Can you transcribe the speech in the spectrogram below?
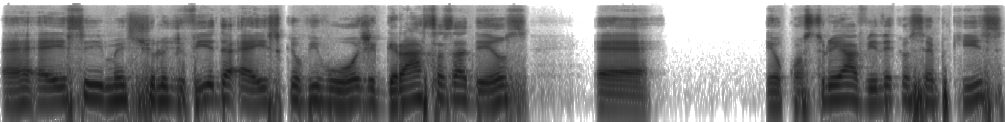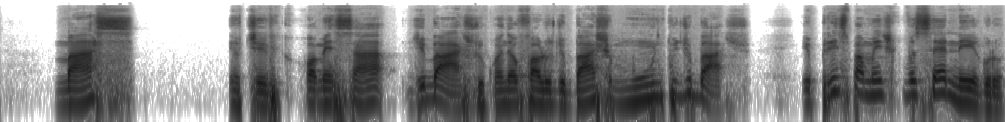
É, é, esse meu estilo de vida, é isso que eu vivo hoje, graças a Deus. É, eu construí a vida que eu sempre quis, mas eu tive que começar de baixo. Quando eu falo de baixo, muito de baixo. E principalmente que você é negro.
